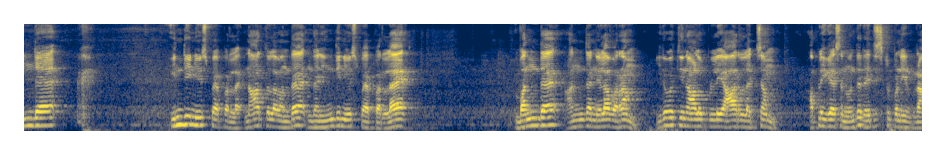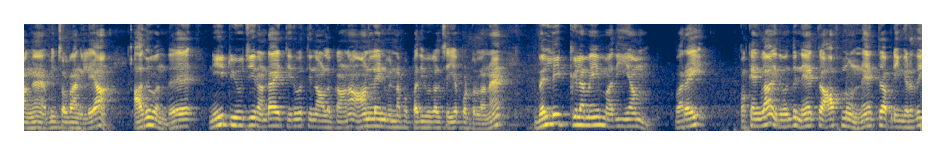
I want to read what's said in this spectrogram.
இந்த இந்தி நியூஸ் பேப்பரில் நார்த்தில் வந்த இந்த இந்தி நியூஸ் பேப்பரில் வந்த அந்த நிலவரம் இருபத்தி நாலு புள்ளி ஆறு லட்சம் அப்ளிகேஷன் வந்து ரெஜிஸ்டர் பண்ணியிருக்கிறாங்க அப்படின்னு சொல்கிறாங்க இல்லையா? அது வந்து நீட் யூஜி ரெண்டாயிரத்தி இருபத்தி நாலுக்கான ஆன்லைன் விண்ணப்ப பதிவுகள் செய்யப்பட்டுள்ளன. வெள்ளிக்கிழமை மதியம் வரை ஓகேங்களா இது வந்து நேற்று ஆஃப்டர்நூன் நேற்று அப்படிங்கிறது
